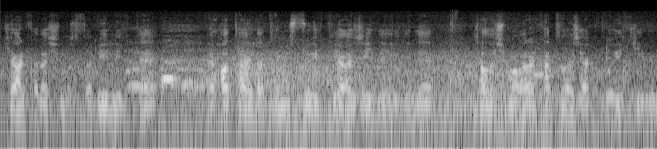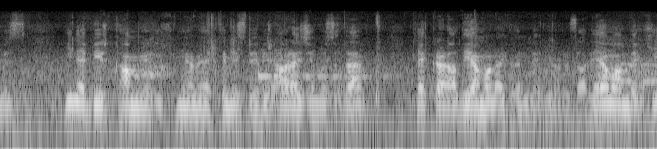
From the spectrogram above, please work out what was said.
iki arkadaşımızla birlikte. Ve Hatay'da temiz su ihtiyacı ile ilgili çalışmalara katılacak bu ekibimiz. Yine bir kamyon kamyonetimiz ve bir aracımızı da tekrar Adıyaman'a gönderiyoruz. Adıyaman'daki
